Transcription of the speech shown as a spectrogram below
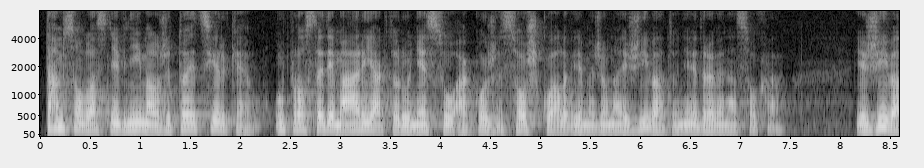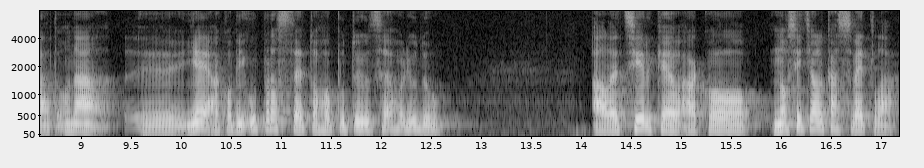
tam som vlastne vnímal, že to je církev. Uprostred je Mária, ktorú nesú akože sošku, ale vieme, že ona je živá, to nie je drevená socha. Je živá, ona e, je akoby uprostred toho putujúceho ľudu. Ale církev ako nositeľka svetla,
